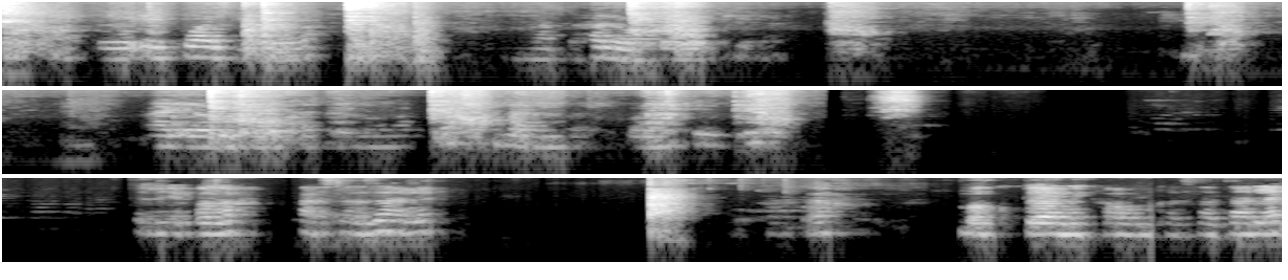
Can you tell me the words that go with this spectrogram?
आता एक वाजता बघा आता हलवा तयार केला आल्यावर दुपारसाठी मग आता गरम करून ठेवते तर हे बघा असं झालंय आता बघतोय आम्ही खाऊन कसा झालाय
